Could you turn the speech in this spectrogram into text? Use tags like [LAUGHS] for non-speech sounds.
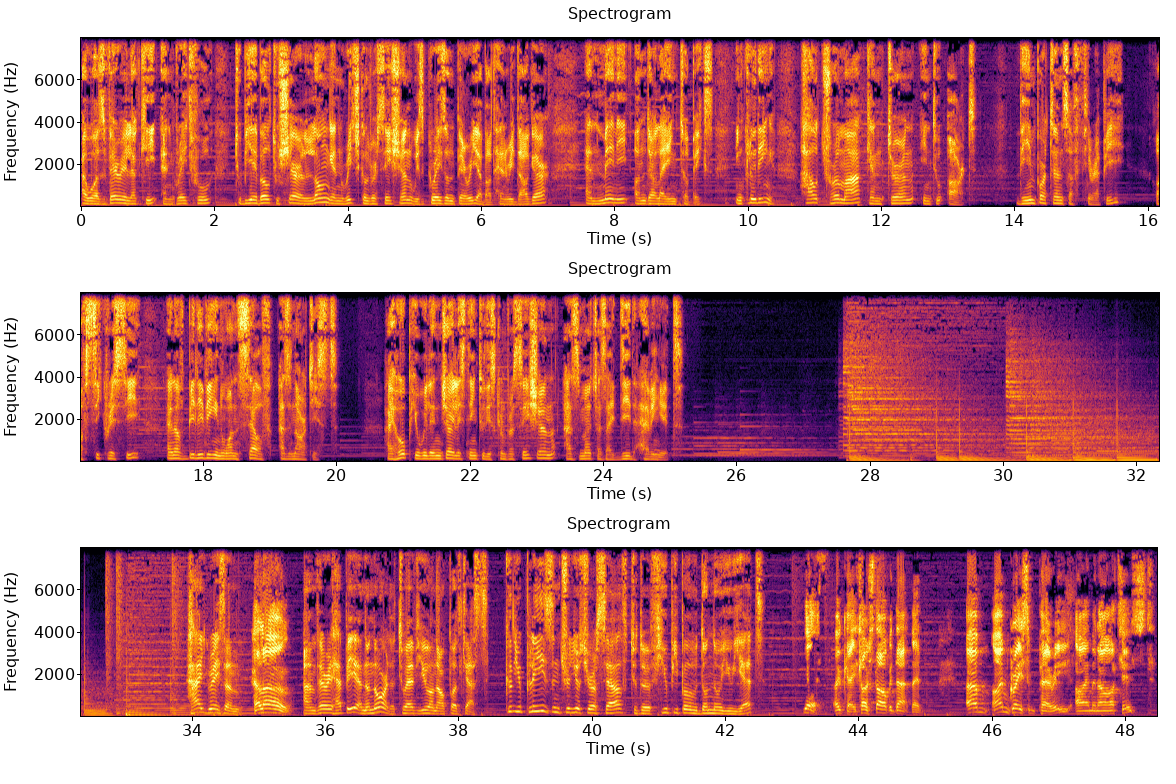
I was very lucky and grateful to be able to share a long and rich conversation with Grayson Perry about Henry Darger and many underlying topics, including how trauma can turn into art, the importance of therapy, of secrecy, and of believing in oneself as an artist. I hope you will enjoy listening to this conversation as much as I did having it. Hi, Grayson. Hello. I'm very happy and honored to have you on our podcast. Could you please introduce yourself to the few people who don't know you yet? Yes. Okay. So I'll start with that then. Um, I'm Grayson Perry. I'm an artist,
